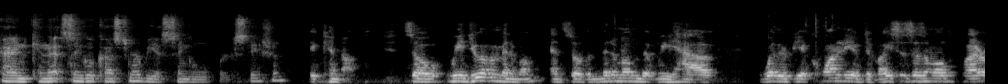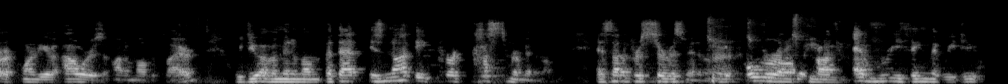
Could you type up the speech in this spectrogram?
And can that single customer be a single workstation? It cannot. So we do have a minimum, and so the minimum that we have, whether it be a quantity of devices as a multiplier or a quantity of hours on a multiplier, we do have a minimum, but that is not a per customer minimum and it's not a per service minimum. So it's overall across everything that we do,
